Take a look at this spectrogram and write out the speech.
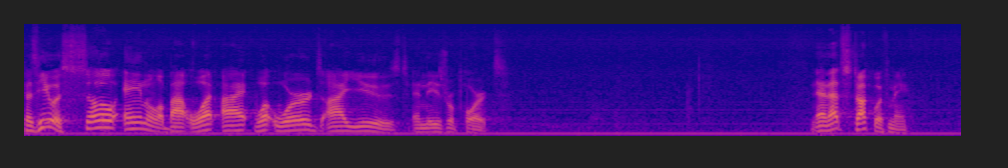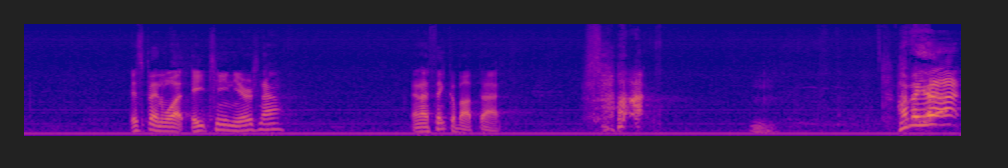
because he was so anal about what, I, what words I used in these reports. And that stuck with me. It's been, what, 18 years now? And I think about that. How about that?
